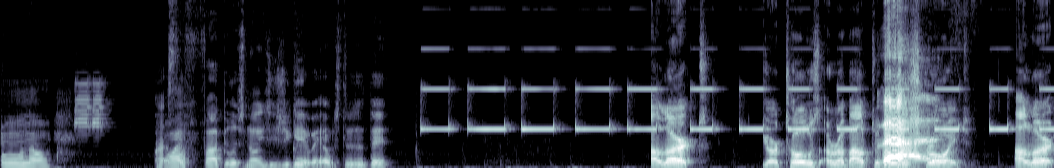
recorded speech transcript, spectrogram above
Oh no. That's What? the fabulous noises you get. What else does it do? Alert! Your toes are about to be destroyed. Alert!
